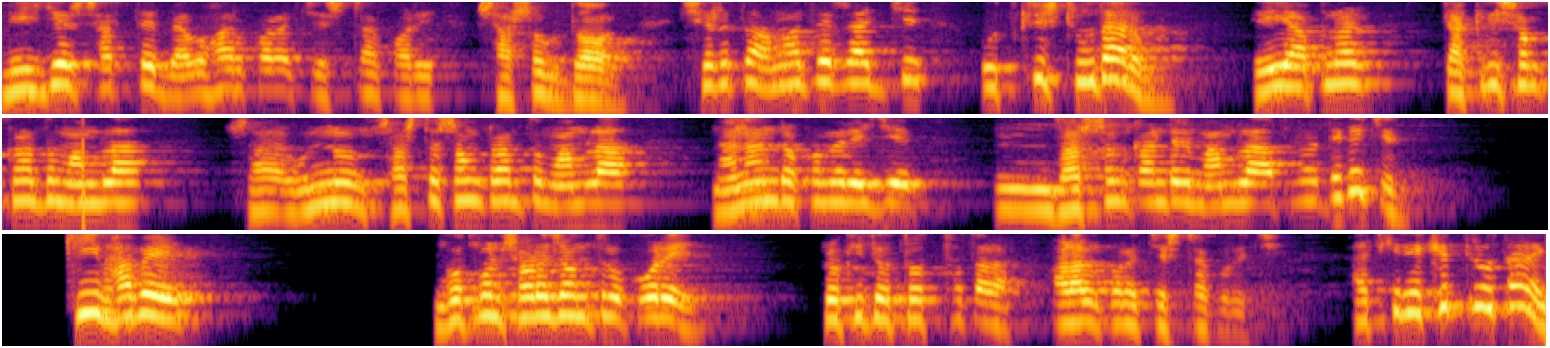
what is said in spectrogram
নিজের স্বার্থে ব্যবহার করার চেষ্টা করে শাসক দল। সেটা তো আমাদের রাজ্যে উৎকৃষ্ট উদাহরণ। এই আপনার চাকরি সংক্রান্ত মামলা অন্য স্বাস্থ্য সংক্রান্ত মামলা নানান রকমের এই যে উম, ধর্ষণ কাণ্ডের মামলা আপনারা দেখেছেন? কীভাবে গোপন ষড়যন্ত্র করে প্রকৃত তথ্য তারা আড়াল করার চেষ্টা করেছে? আজকের এক্ষেত্রেও তাই।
